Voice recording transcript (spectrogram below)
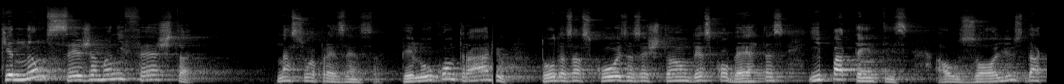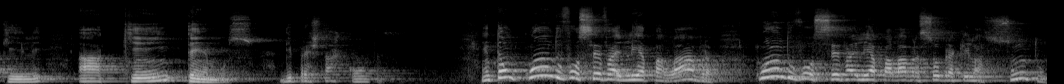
que não seja manifesta na sua presença. Pelo contrário, todas as coisas estão descobertas e patentes aos olhos daquele a quem temos de prestar contas. Então, quando você vai ler a palavra, quando você vai ler a palavra sobre aquele assunto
